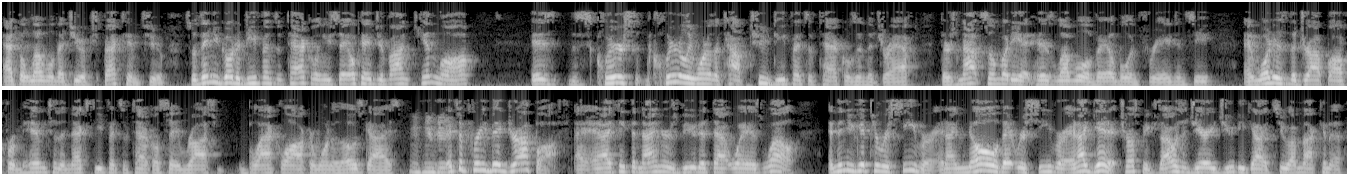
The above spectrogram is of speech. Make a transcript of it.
at the level that you expect him to. So then you go to defensive tackle and you say, okay, Javon Kinlaw is this clear, clearly one of the top two defensive tackles in the draft. There's not somebody at his level available in free agency. And what is the drop off from him to the next defensive tackle, say Ross Blacklock or one of those guys? Mm-hmm. It's a pretty big drop off. And I think the Niners viewed it that way as well. And then you get to receiver, and I know that receiver, and I get it. Trust me, because I was a Jerry Jeudy guy too. I'm not gonna,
